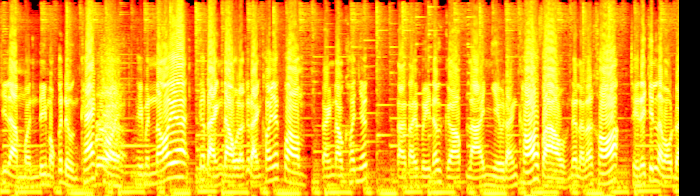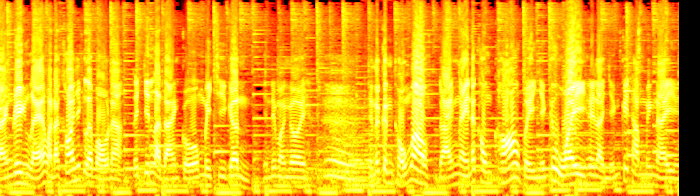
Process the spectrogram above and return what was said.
Chỉ là mình đi một cái đường khác thôi. Thì mình nói á, cái đoạn đầu là cái đoạn khó nhất phải không? Đoạn đầu khó nhất tại tại vì nó gộp lại nhiều đoạn khó vào nên là nó khó. Thì đây chính là một đoạn riêng lẻ mà nó khó nhất level nè. Đây chính là đoạn của Michigan. Nhìn đi mọi người. Thì nó kinh khủng không? Đoạn này nó không khó vì những cái quay hay là những cái thăm này.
